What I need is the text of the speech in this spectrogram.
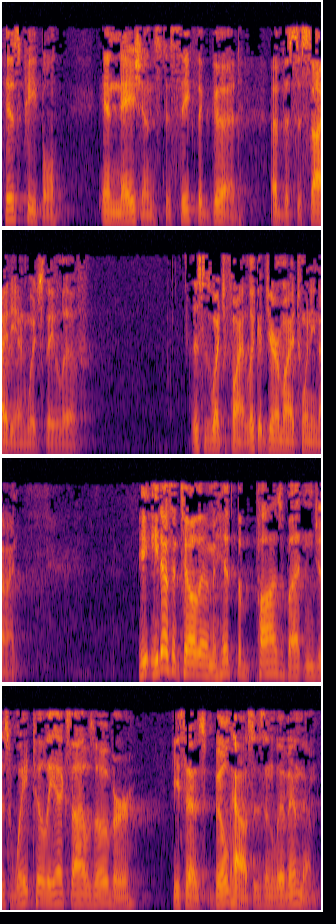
his people in nations to seek the good of the society in which they live. This is what you find. Look at Jeremiah 29. He, he doesn't tell them, hit the pause button, just wait till the exile's over. He says, build houses and live in them,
